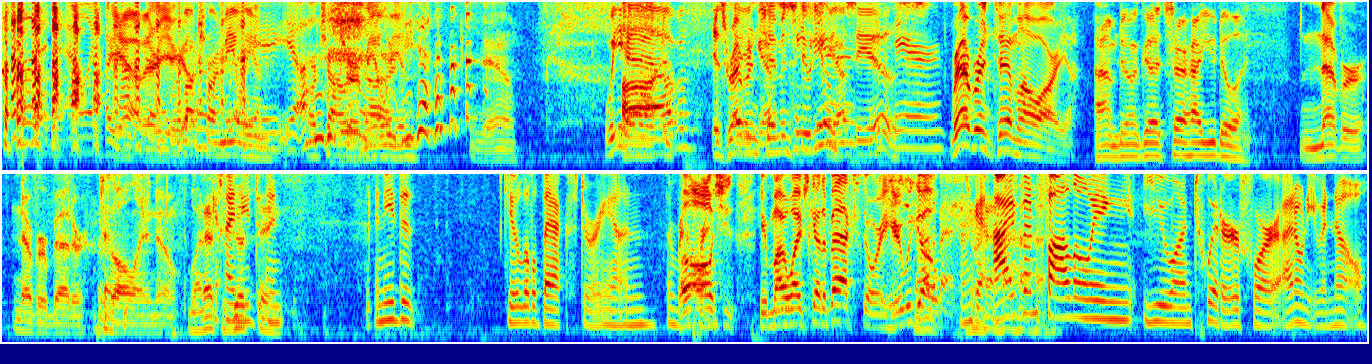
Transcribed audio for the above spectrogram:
good, Alex." Yeah, there you go. About Charmeleon? Yeah. Or Charizard? Charmeleon. yeah. We Uh, have. is Reverend Tim in guest. studio? Yes, he He's is. here. Reverend Tim, how are you? I'm doing good, sir. How you doing? Never, never better is all I know. Well, that's a I good need thing. To, I, I need to give a little backstory on the Oh, she, here, my wife's got a backstory. Here we go. Okay, I've been following you on Twitter for I don't even know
